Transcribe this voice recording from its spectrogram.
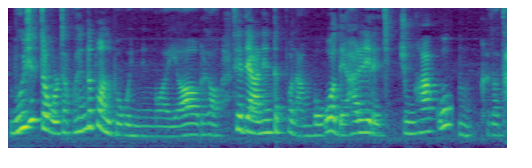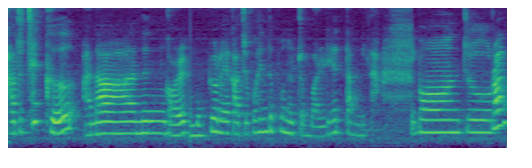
무의식적으로 자꾸 핸드폰을 보고 있는 거예요. 그래서 최대한 핸드폰 안 보고 내 할 일에 집중하고 음, 그래서 자주 체크 안 하는 걸 목표로 해가지고 핸드폰을 좀 멀리 했답니다. 이번 주랑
